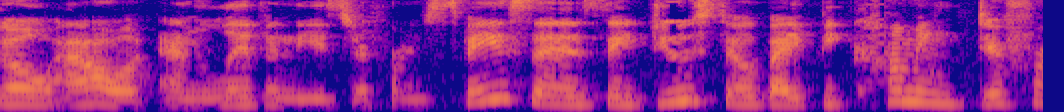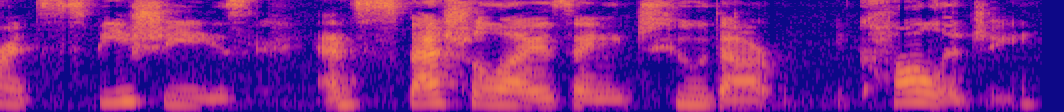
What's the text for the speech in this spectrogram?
go out and live in these different spaces, they do so by becoming different species and specializing to that ecology.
